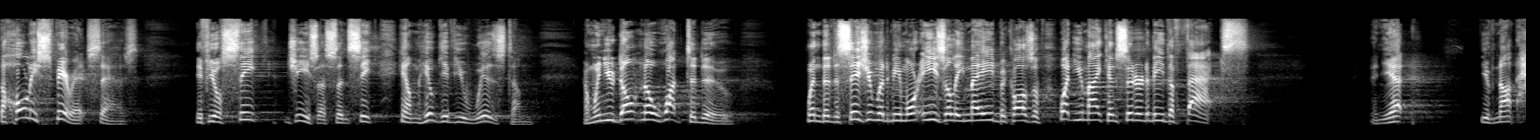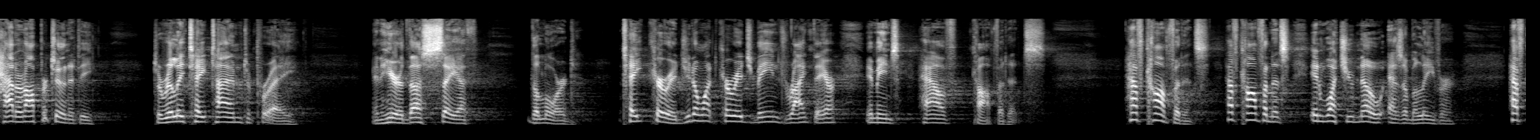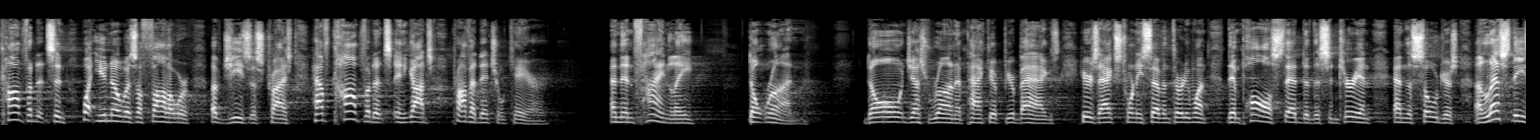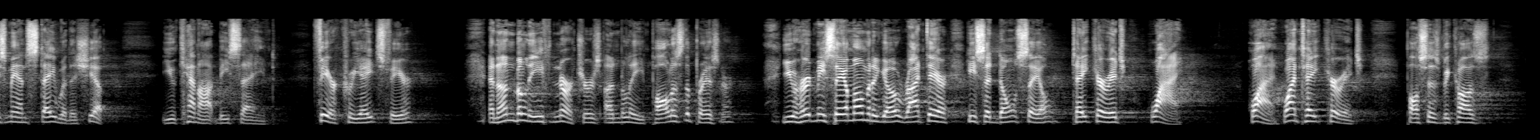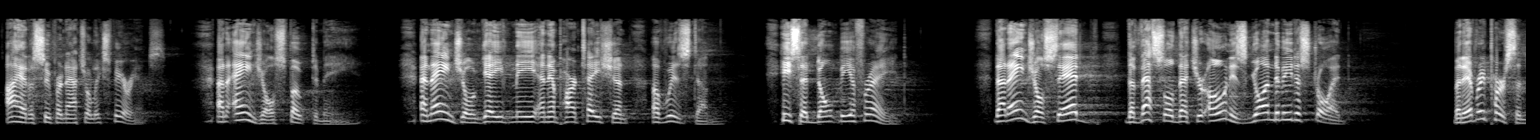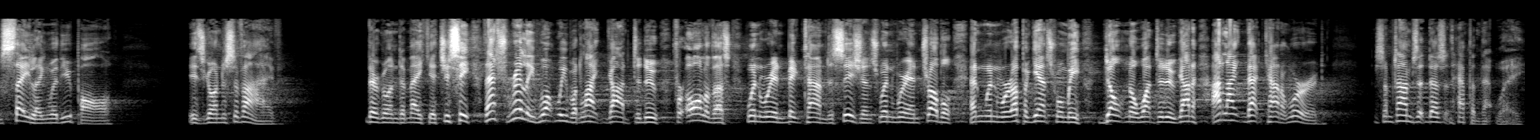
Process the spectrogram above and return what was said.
The Holy Spirit says, If you'll seek Jesus and seek Him, He'll give you wisdom. And when you don't know what to do, when the decision would be more easily made because of what you might consider to be the facts, and yet you've not had an opportunity to really take time to pray and hear, Thus saith the Lord. Take courage. You know what courage means right there? It means have confidence. Have confidence. Have confidence in what you know as a believer. Have confidence in what you know as a follower of Jesus Christ. Have confidence in God's providential care. And then finally, don't run. Don't just run and pack up your bags. Here's Acts 27 31. Then Paul said to the centurion and the soldiers, Unless these men stay with the ship, you cannot be saved. Fear creates fear, and unbelief nurtures unbelief. Paul is the prisoner. You heard me say a moment ago, right there, he said, Don't sail, take courage. Why? Why? Why take courage? Paul says, Because I had a supernatural experience. An angel spoke to me. An angel gave me an impartation of wisdom. He said, Don't be afraid. That angel said, The vessel that you're on is going to be destroyed. But every person sailing with you, Paul, is going to survive. They're going to make it. You see, that's really what we would like God to do for all of us when we're in big time decisions, when we're in trouble, and when we're up against when we don't know what to do. God, I like that kind of word. Sometimes it doesn't happen that way.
